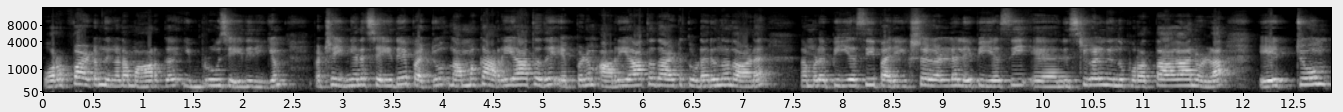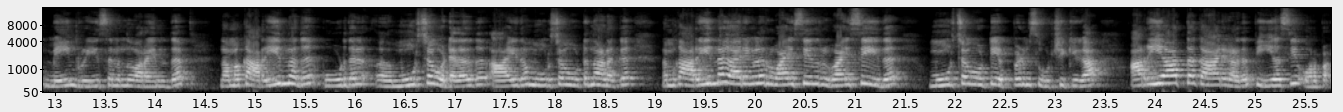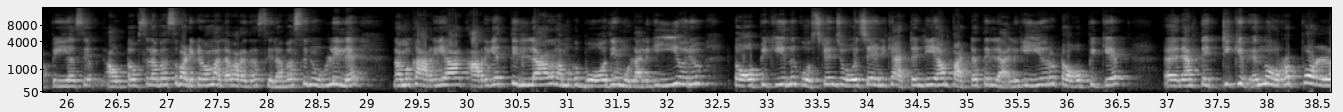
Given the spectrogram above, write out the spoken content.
ഉറപ്പായിട്ടും നിങ്ങളുടെ മാർക്ക് ഇമ്പ്രൂവ് ചെയ്തിരിക്കും. പക്ഷെ ഇങ്ങനെ ചെയ്തേ പറ്റൂ. നമുക്ക് അറിയാത്തത് എപ്പോഴും അറിയാത്തതായിട്ട് തുടരുന്നതാണ് നമ്മൾ പി എസ് സി പരീക്ഷകളിൽ അല്ലെങ്കിൽ പി എസ് സി ലിസ്റ്റുകളിൽ നിന്ന് പുറത്താകാനുള്ള ഏറ്റവും മെയിൻ റീസൺ എന്ന് പറയുന്നത് നമുക്ക് അറിയുന്നത് കൂടുതൽ മൂർച്ച കൂട്ടി അതായത് ആയുധം മൂർച്ച കൂട്ടുന്ന കണക്ക് നമുക്ക് അറിയുന്ന കാര്യങ്ങൾ റിവൈസ് ചെയ്ത് റിവൈസ് ചെയ്ത് മൂർച്ച കൂട്ടി എപ്പോഴും സൂക്ഷിക്കുക. അറിയാത്ത കാര്യങ്ങൾ അത് P S C ഉറപ്പ P S C out of syllabus പഠിക്കണമെന്നല്ല പറയുന്നത്. സിലബസിനുള്ളിൽ നമുക്ക് അറിയാ അറിയത്തില്ല എന്ന് നമുക്ക് ബോധ്യമുള്ള. അല്ലെങ്കിൽ ഈ ഒരു ടോപ്പിക്കിൽ നിന്ന് ക്വസ്റ്റ്യൻ ചോദിച്ചാൽ എനിക്ക് അറ്റൻഡ് ചെയ്യാൻ പറ്റത്തില്ല. അല്ലെങ്കിൽ ഈ ഒരു ടോപ്പിക്ക് ഞാൻ തെറ്റിക്കും എന്ന് ഉറപ്പുള്ള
